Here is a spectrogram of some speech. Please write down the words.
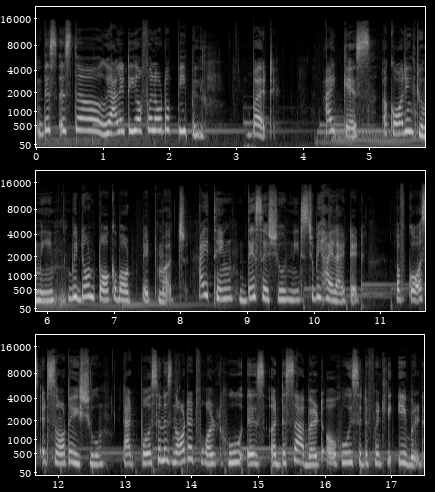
this is the reality of a lot of people. But I guess, according to me, we don't talk about it much. I think this issue needs to be highlighted. Of course, it's not an issue. That person is not at fault who is a disabled or who is differently abled.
